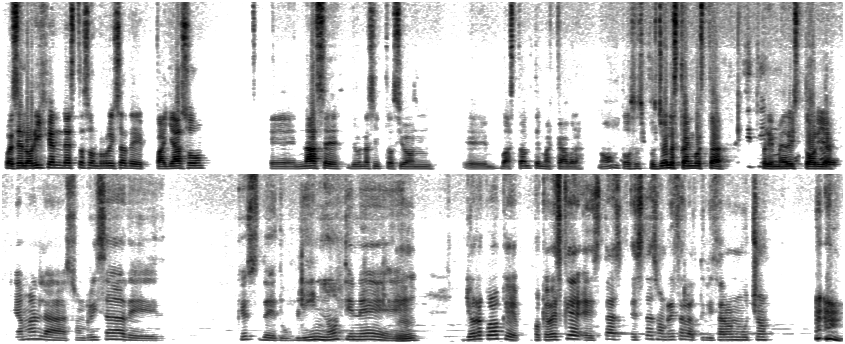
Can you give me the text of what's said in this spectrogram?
pues el origen de esta sonrisa de payaso eh, nace de una situación eh, bastante macabra, ¿no? Entonces, pues yo les tengo esta Sí primera historia. llaman la sonrisa de que es de Dublín, ¿no? Tiene ¿Mm? yo recuerdo que porque ves que esta, esta sonrisa la utilizaron mucho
